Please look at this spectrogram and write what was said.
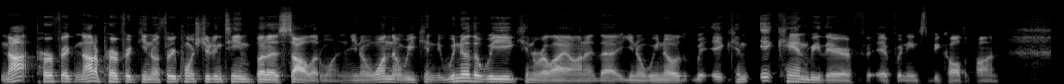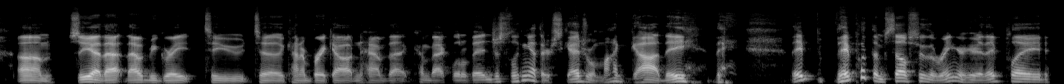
not perfect, not a perfect, you know, three point shooting team, but a solid one. You know, one that we can, we know that we can rely on it. That you know, we know it can, it can be there if, if it needs to be called upon. Um, so yeah, that that would be great to to kind of break out and have that come back a little bit. And just looking at their schedule, my God, they they they they put themselves through the ringer here. They've played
